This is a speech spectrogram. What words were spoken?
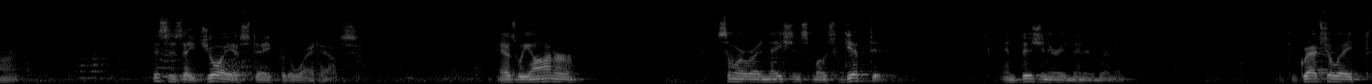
Uh, This is a joyous day for the White House as we honor some of our nation's most gifted and visionary men and women. Congratulate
